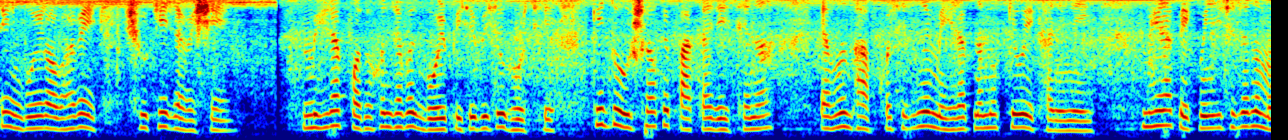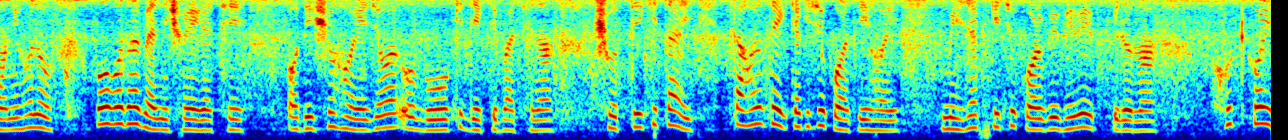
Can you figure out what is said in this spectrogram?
দিন বইয়ের অভাবে শুকিয়ে যাবে সে। মেহরাব কতক্ষণ যাবৎ বইয়ের পিছু পিছু ঘুরছে, কিন্তু উৎসাহ ওকে পাত্তাই দিচ্ছে না। এমন ভাব করছে যেন মেহরাব নামক কেউ এখানে নেই। মেহরাব এক মিনিটের জন্য মনে হলো, ও বোধহয় ব্যানিশ হয়ে গেছে। অদৃশ্য হয়ে যাওয়ার ওর বউকে দেখতে পাচ্ছে না। সত্যি কি তাই? তাহলে তো একটা কিছু করতেই হয়। মেহরাব কিছু করবে ভেবে পেল না। হুট করে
